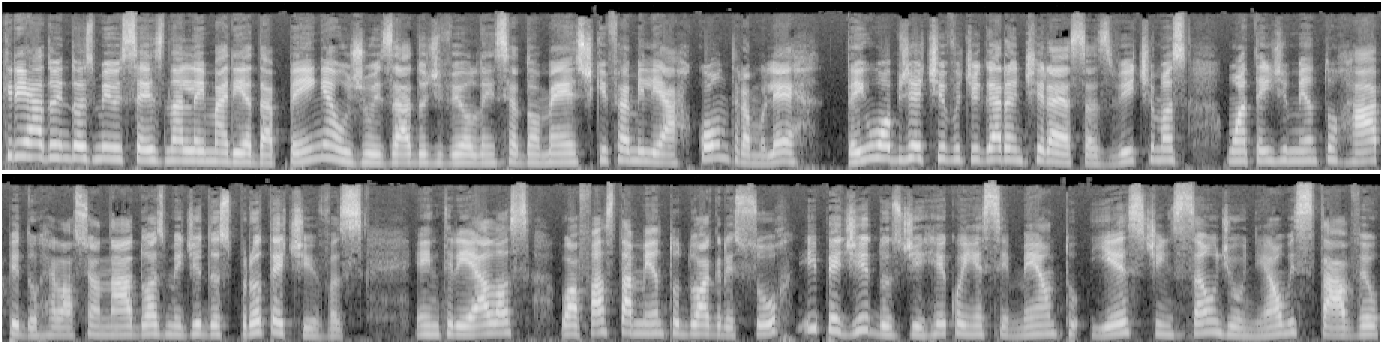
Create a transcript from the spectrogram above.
Criado em 2006 na Lei Maria da Penha, o Juizado de Violência Doméstica e Familiar contra a Mulher tem o objetivo de garantir a essas vítimas um atendimento rápido relacionado às medidas protetivas, entre elas o afastamento do agressor e pedidos de reconhecimento e extinção de união estável,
